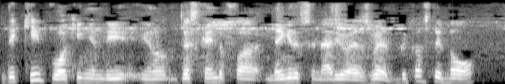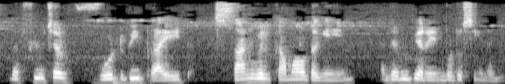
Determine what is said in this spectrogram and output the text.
they keep working in the you know this kind of a negative scenario as well because they know the future would be bright sun will come out again and there will be a rainbow to see again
